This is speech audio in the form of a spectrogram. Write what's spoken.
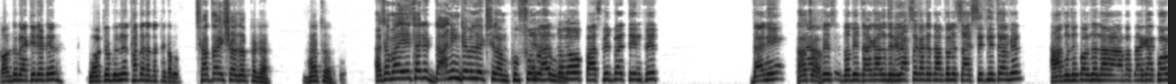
অর্ধেক একই রেটের মোটর দিলে সাতাশ হাজার টাকা। সাতাইশ হাজার টাকা। আচ্ছা। আচ্ছা ভাই এই সাইডে ডাইনিং টেবিল দেখছিলাম। খুব সুন্দর পাঁচ ফিট বাই তিন ফিট ডাইনিং আচ্ছা। যদি জায়গা যদি রিল্যাক্সে কাটে তাহলে তাহলে চার সিট নিতে পারবেন। আর যদি বলেন না আমার জায়গা কম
